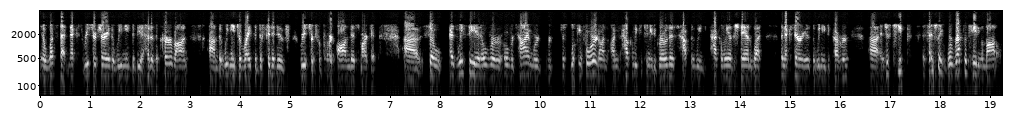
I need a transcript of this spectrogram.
you know, what's that next research area that we need to be ahead of the curve on? Um, that we need to write the definitive research report on this market. Uh, so as we see it over over time, we're, we're just looking forward on, on how can we continue to grow this? How can we how can we understand what the next areas that we need to cover, uh, and just keep essentially we're replicating a model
